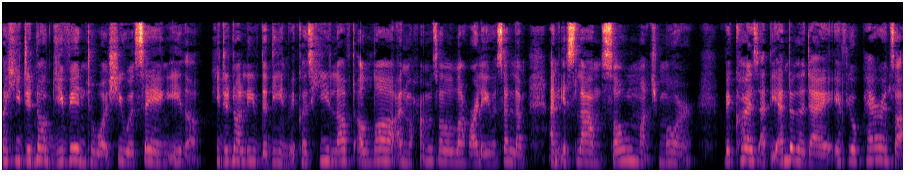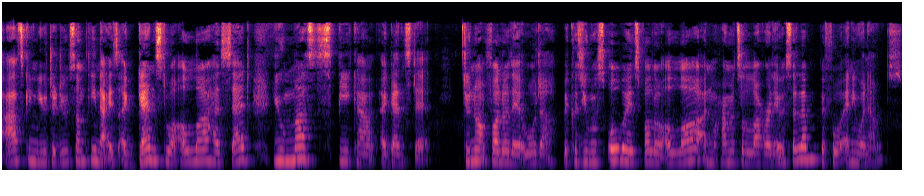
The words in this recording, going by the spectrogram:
But he did not give in to what she was saying either. He did not leave the deen because he loved Allah and Muhammad wasallam and Islam so much more. Because at the end of the day, if your parents are asking you to do something that is against what Allah has said, you must speak out against it. Do not follow their order because you must always follow Allah and Muhammad wasallam before anyone else.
